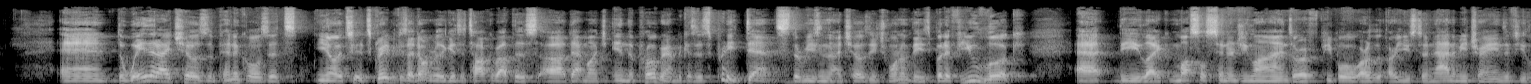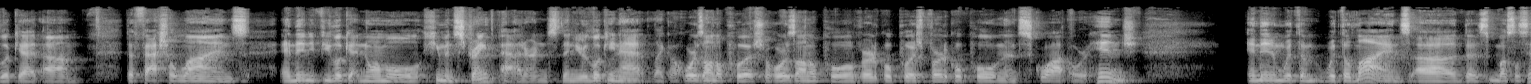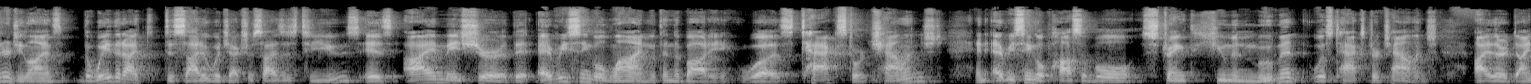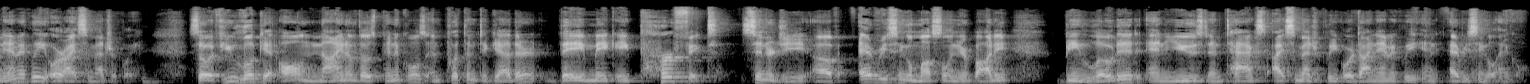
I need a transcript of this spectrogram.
And the way that I chose the pinnacles, it's you know it's it's great because I don't really get to talk about this uh, that much in the program because it's pretty dense. The reason that I chose each one of these, but if you look at the like muscle synergy lines, or if people are are used to anatomy trains, if you look at um, the fascial lines, and then if you look at normal human strength patterns, then you're looking at like a horizontal push, a horizontal pull, vertical push, vertical pull, and then squat or hinge. And then with the with the lines, uh, the muscle synergy lines, the way that I decided which exercises to use is I made sure that every single line within the body was taxed or challenged, and every single possible strength human movement was taxed or challenged either dynamically or isometrically. So if you look at all nine of those pinnacles and put them together, they make a perfect synergy of every single muscle in your body being loaded and used and taxed isometrically or dynamically in every single angle.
